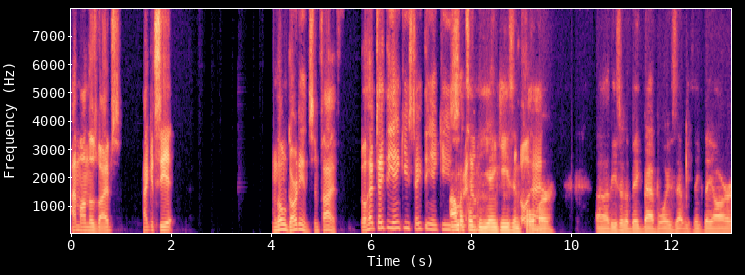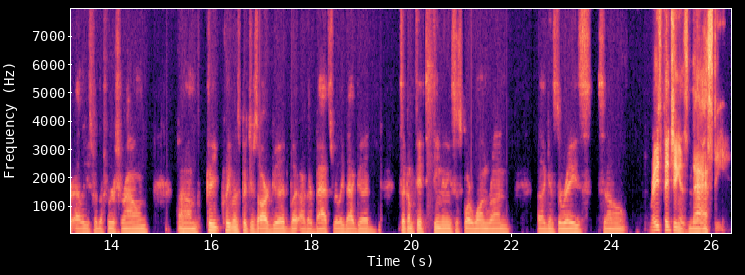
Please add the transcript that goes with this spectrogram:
I'm on those vibes. I could see it. I'm going Guardians in five. Go ahead, take the Yankees. Take the Yankees. I'm gonna I take know. the Yankees in Go ahead. four. Uh, these are the big bad boys that we think they are, at least for the first round. Um, Cle- Cleveland's pitchers are good, but are their bats really that good? It took them 15 innings to score one run uh, against the Rays. So Rays pitching is nasty.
